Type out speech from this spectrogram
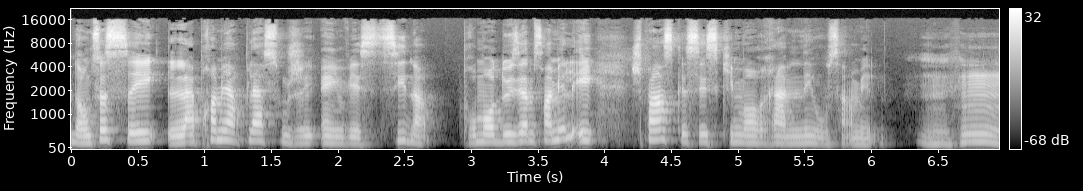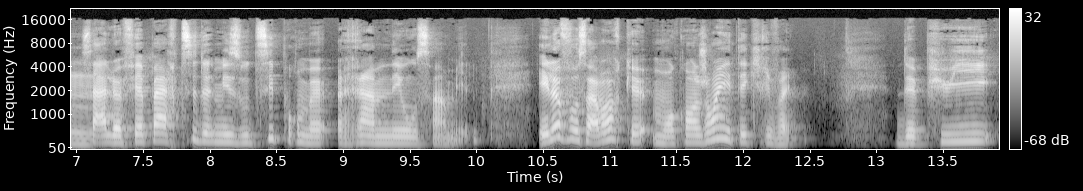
Donc, ça, c'est la première place où j'ai investi dans, pour mon deuxième 100 000 et je pense que c'est ce qui m'a ramené aux 100 000. Mm-hmm. Ça a fait partie de mes outils pour me ramener aux 100 000. Et là, il faut savoir que mon conjoint est écrivain. Depuis,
